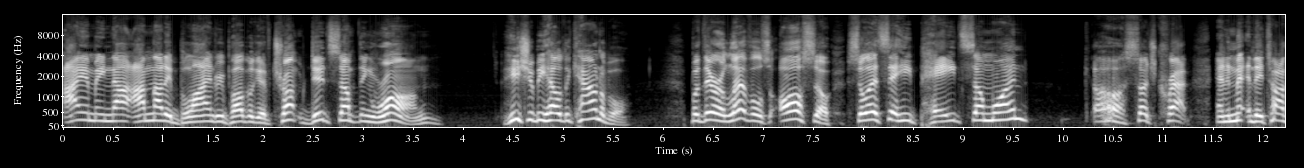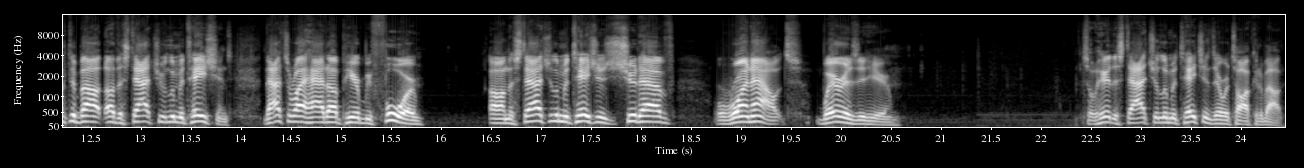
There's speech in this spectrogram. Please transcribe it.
I am a not I'm not a blind Republican. If Trump did something wrong, he should be held accountable. But there are levels also. So let's say he paid someone. Oh, such crap. And, they talked about uh, the statute of limitations. That's what I had up here before. Um, the statute of limitations should have run out. Where is it here? So here, the statute of limitations they were talking about.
